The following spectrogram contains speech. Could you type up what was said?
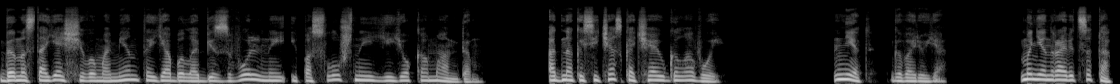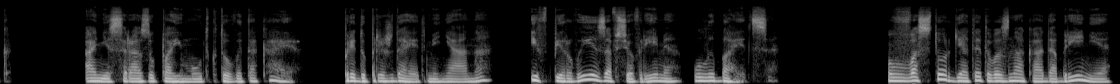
До настоящего момента я была безвольной и послушной ее командам, однако сейчас качаю головой. «Нет», — говорю я, — «мне нравится так». Они сразу поймут, кто вы такая, предупреждает меня она и впервые за все время улыбается. В восторге от этого знака одобрения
